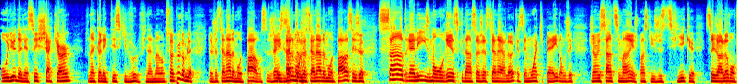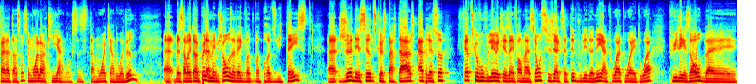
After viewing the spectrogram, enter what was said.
au lieu de laisser chacun venir collecter ce qu'il veut, finalement. Donc, c'est un peu comme le, le gestionnaire de mots de passe. J'installe mon gestionnaire de mots de passe et je centralise mon risque dans ce gestionnaire-là, que c'est moi qui paye. Donc, j'ai j'ai un sentiment et je pense qu'il est justifié que ces gens-là vont faire attention. C'est moi leur client. Donc, c'est- à moi qui en doivent une. Euh, ben, ça va être un peu la même chose avec votre, votre produit Taste. Euh, je décide ce que je partage. Après ça, faites ce que vous voulez avec les informations. Si j'ai accepté de vous les donner à toi, toi et toi, puis les autres, ben,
